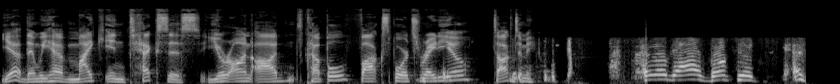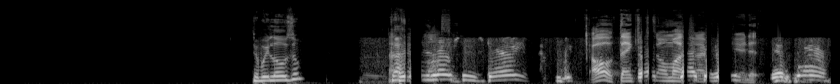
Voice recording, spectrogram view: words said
Yeah, then we have Mike in Texas. You're on Odd Couple Fox Sports Radio. Talk to me. Hello, guys. Both good. Did we lose him? Congratulations, Gary. Oh, thank you so much. I appreciate it. Yes, sir.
